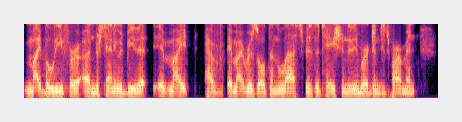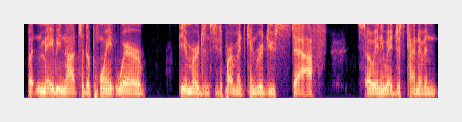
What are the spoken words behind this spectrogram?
my belief or understanding would be that it might have it might result in less visitation to the emergency department, but maybe not to the point where the emergency department can reduce staff. So anyway, just kind of in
